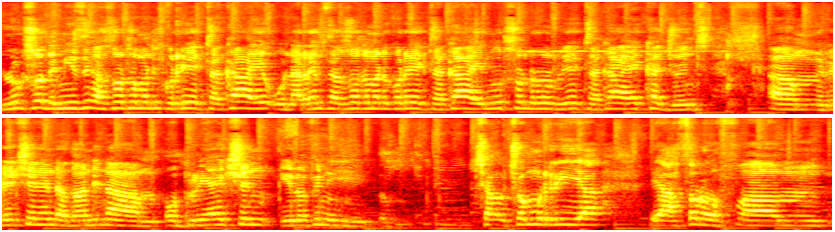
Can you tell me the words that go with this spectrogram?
look the music has automatic reactor. Kaye una reps has automatic reactor. Kaye look the reactor. Ka joint um reaction and the ndina um, obreaction you know fini chomria yeah sort of um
